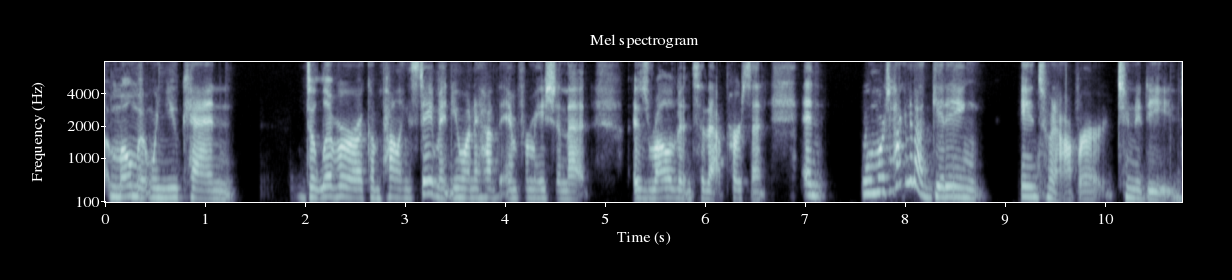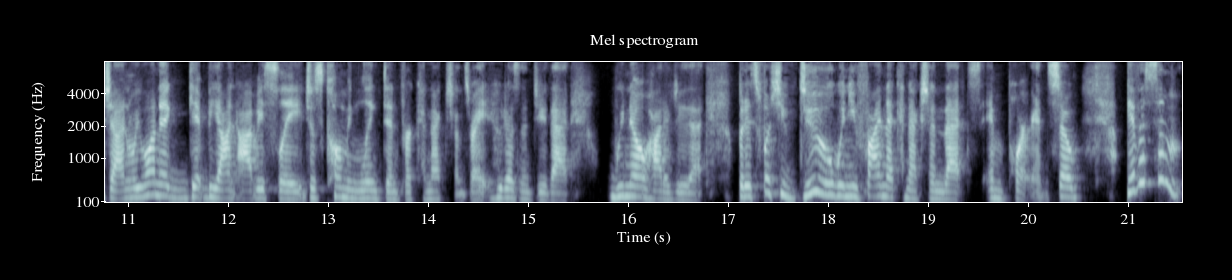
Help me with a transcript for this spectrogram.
uh, moment when you can deliver a compelling statement you want to have the information that is relevant to that person. And when we're talking about getting into an opportunity Jen. we want to get beyond obviously just combing linkedin for connections right? Who doesn't do that? We know how to do that. But it's what you do when you find that connection that's important. So give us some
